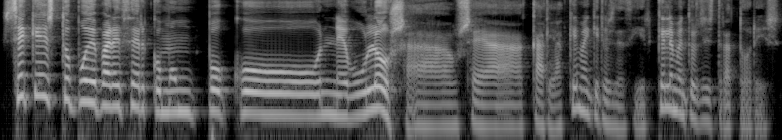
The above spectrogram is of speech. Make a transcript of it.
Sé que esto puede parecer como un poco nebulosa, o sea, Carla, ¿qué me quieres decir? ¿Qué elementos distractores?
